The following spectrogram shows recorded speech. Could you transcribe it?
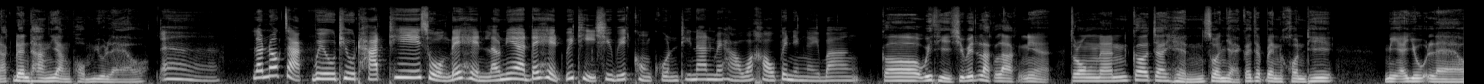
นักเดินทางอย่างผมอยู่แล้วอ่าแล้วนอกจากวิวทิวทัศน์ที่สวงได้เห็นแล้วเนี่ยได้เห็นวิถีชีวิตของคนที่นั่นไหมคะว่าเขาเป็นยังไงบ้าง ก็วิถีชีวิตหลักๆ เนี่ย ตรงนั้นก็จะเห็นส่วนใหญ่ก็จะเป็นคนที่มีอายุแล้ว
